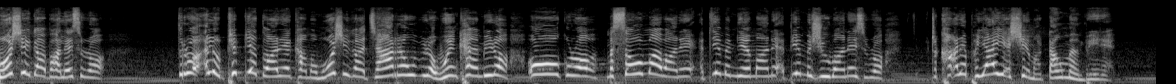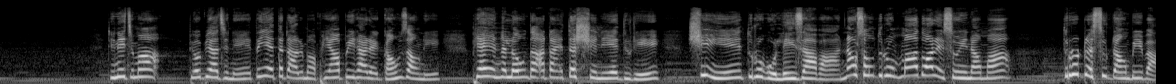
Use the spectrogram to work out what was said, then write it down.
မောရှေကဘာလဲဆိုတော့သူတို့အဲ့လိုဖြစ်ပျက်သွားတဲ့အခါမှာမောရှေကဂျားထုတ်ပြီးတော့ဝန်ခံပြီးတော့အိုးကိုရောမဆုံးမပါနဲ့အပြစ်မမြင်ပါနဲ့အပြစ်မယူပါနဲ့ဆိုတော့တခါတည်းဖခင်ရဲ့အရှင်မှာတောင်းပန်ပေးတယ်ဒီနေ့ကျွန်မပြောပြခြင်းနဲ့တင်းရဲ့တက်တာတွေမှာဖခင်ပေးထားတဲ့ခေါင်းဆောင်တွေဖခင်ရဲ့နှလုံးသားအတိုင်းအသက်ရှင်နေတဲ့သူတွေရှိရင်သူတို့ကိုလေးစားပါနောက်ဆုံးသူတို့မှားသွားတယ်ဆိုရင်တော့မှ သူတို့အတွက်ဆုတောင်းပေးပါ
